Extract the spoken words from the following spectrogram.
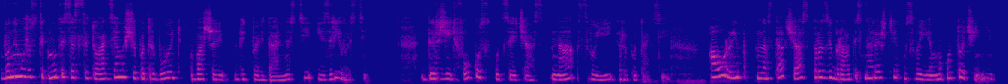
Вони можуть стикнутися з ситуаціями, що потребують вашої відповідальності і зрілості. Держіть фокус у цей час на своїй репутації. А у риб настав час розібратись нарешті у своєму оточенні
